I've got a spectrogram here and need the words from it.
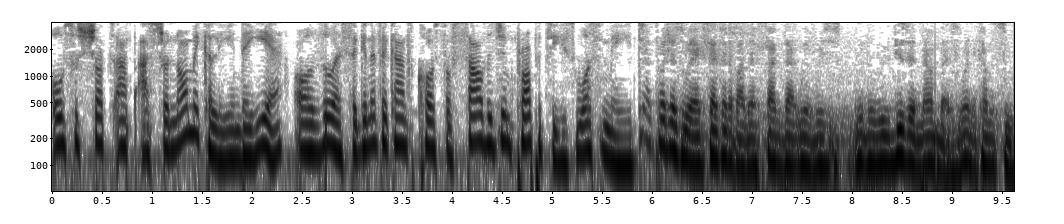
also shot up astronomically in the year, although a significant cost of salvaging properties was made. As much as we're excited about the fact that we've, re- we've reduced the numbers when it comes to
